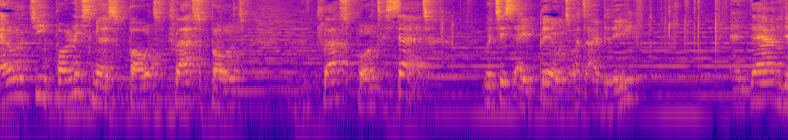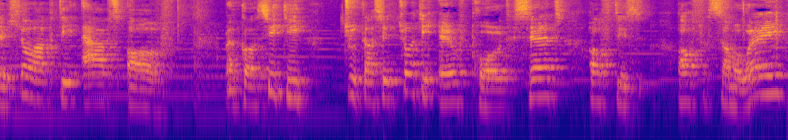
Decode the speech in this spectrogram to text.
LT policeman's boat transport transport set, which is a build, what I believe. And then they show up the apps of Record City 2020 airport set of this of Summerway,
